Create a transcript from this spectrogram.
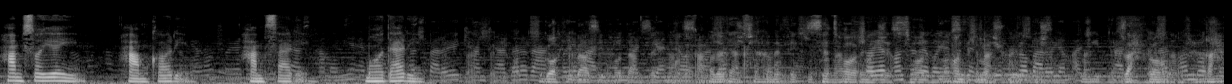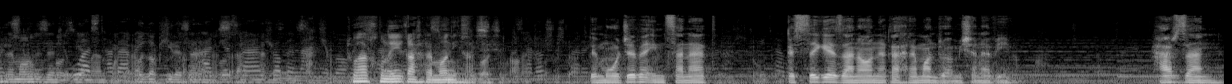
همسایه ایم همکاریم همسریم مادریم گاهی بعضی ها در ذهن هستن. حالا گرچه همه فکر ستاره ستاره آن که مشهور من زهرا قهرمان زندگی من حالا پیرزن تو هر خونه قهرمانی هست. به موجب این سند قصه زنان قهرمان را میشنویم. هر زن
